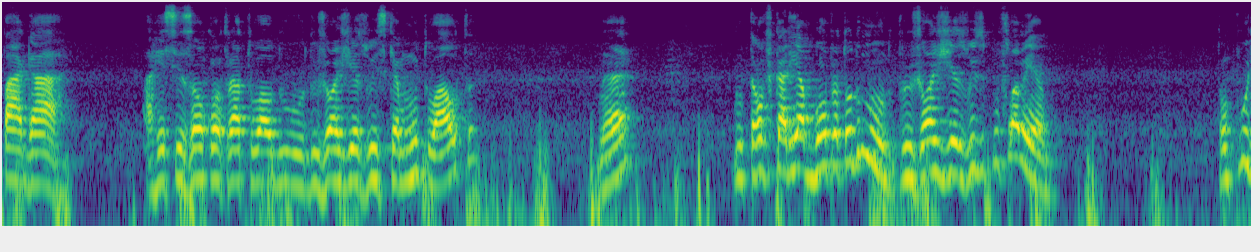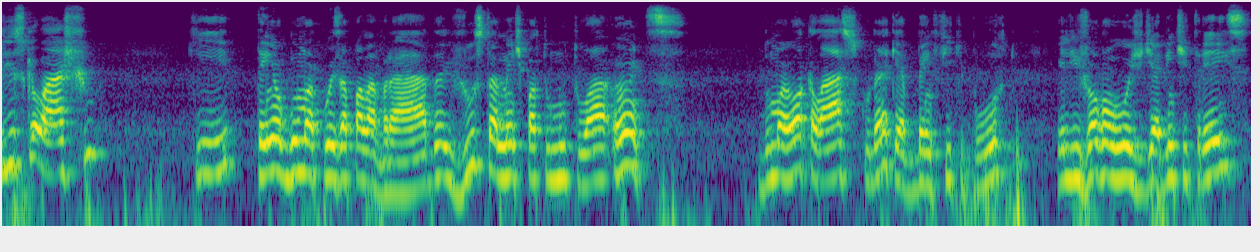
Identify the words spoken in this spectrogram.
pagar a rescisão contratual do, do Jorge Jesus, que é muito alta, né? Então ficaria bom para todo mundo, para o Jorge Jesus e para o Flamengo. Então por isso que eu acho que tem alguma coisa palavrada, justamente para tumultuar antes do maior clássico, né, que é Benfica e Porto. Eles jogam hoje, dia 23,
